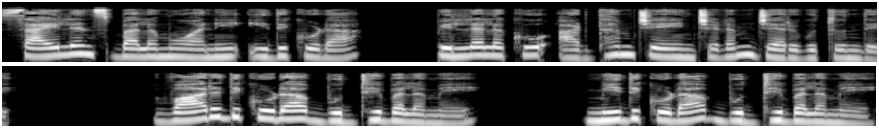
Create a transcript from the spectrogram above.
సైలెన్స్ బలము అని ఇది కూడా పిల్లలకు అర్థం చేయించడం జరుగుతుంది. వారిది కూడా బుద్ధిబలమే మీది కూడా బుద్ధిబలమే.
